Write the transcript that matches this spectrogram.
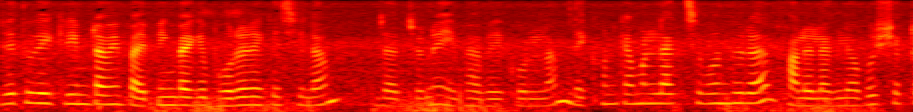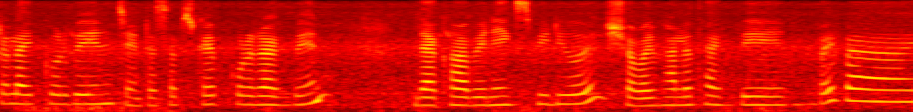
যেহেতু এই ক্রিমটা আমি পাইপিং ব্যাগে ভরে রেখেছিলাম, যার জন্য এইভাবে করলাম। দেখুন কেমন লাগছে বন্ধুরা। ভালো লাগলে অবশ্যই একটা লাইক করবেন, চ্যানেলটা সাবস্ক্রাইব করে রাখবেন। দেখা হবে নেক্সট ভিডিওয়ে। সবাই ভালো থাকবেন। Bye bye.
